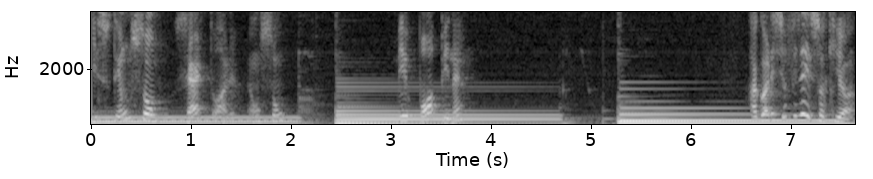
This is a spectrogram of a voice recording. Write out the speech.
Isso tem um som, certo? Olha, é um som meio pop, né? Agora, e se eu fizer isso aqui, ó?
